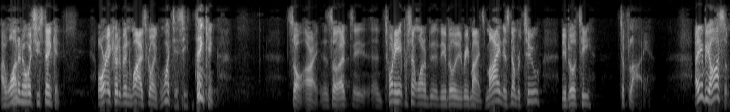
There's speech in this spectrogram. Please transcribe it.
I want to know what she's thinking. Or it could have been wives going, What is he thinking? So, all right. So that's 28% uh, want the ability to read minds. Mine is number two, the ability to fly. I think it'd be awesome.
